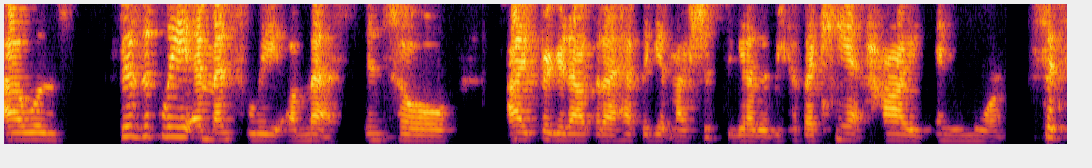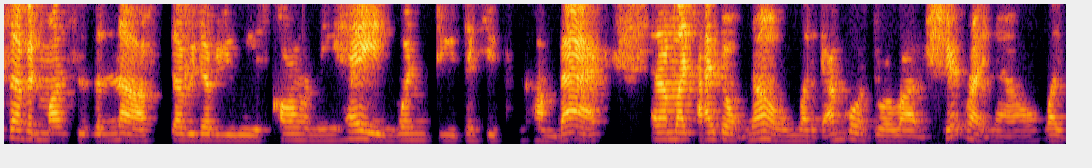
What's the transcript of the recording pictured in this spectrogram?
I was physically and mentally a mess until I figured out that I have to get my shit together because I can't hide anymore. Six, seven months is enough. WWE is calling me, hey, when do you think you can come back? And I'm like, I don't know. Like, I'm going through a lot of shit right now. Like,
